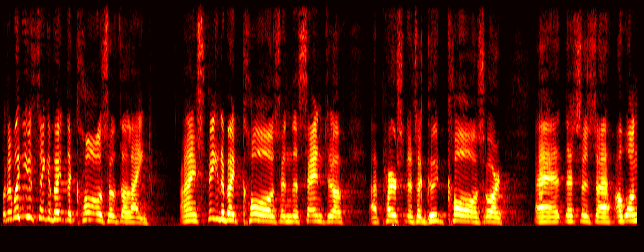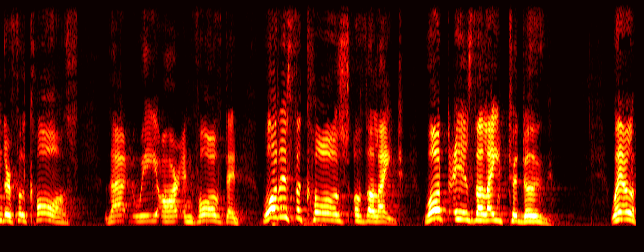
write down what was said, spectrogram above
But want you think about the cause of the light. And I'm speaking about cause in the sense of a person as a good cause or uh, this is a, a wonderful cause that we are involved in. What is the cause of the light? What is the light to do? Well,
